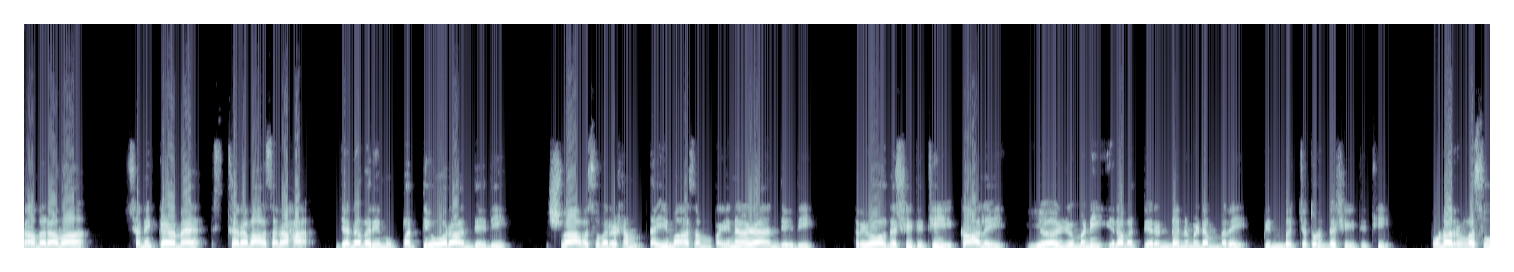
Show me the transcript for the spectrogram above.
ராமராமா சனிக்கிழமை ஸ்திரவாசரா ஜனவரி முப்பத்தி ஓராம் தேதி விஸ்வாவசு வருஷம் தை மாசம் பதினேழாம் தேதி திரையோதசி திதி காலை ஏழு மணி இருபத்தி ரெண்டு நிமிடம் வரை பின்பு சதுர்தசி திதி புனர்வசு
